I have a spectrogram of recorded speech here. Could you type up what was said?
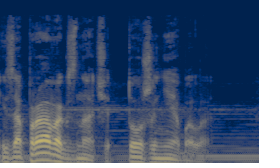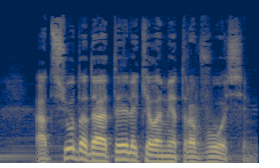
и заправок, значит, тоже не было. Отсюда до отеля километров восемь.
